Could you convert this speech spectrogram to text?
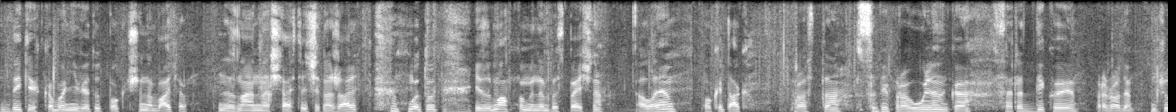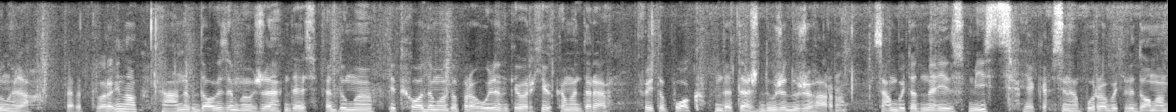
Диких кабанів я тут поки що не бачив. Не знаю на щастя чи на жаль, бо тут із мавпами небезпечно. Але поки так. Просто собі прогулянка серед дикої природи, джунглях, серед тваринок. А невдовзі ми вже десь, я думаю, підходимо до прогулянки верхівками дерев. Walk, де теж дуже-дуже гарно. Це, мабуть, одне із місць, яке Сінгапур робить відомим,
